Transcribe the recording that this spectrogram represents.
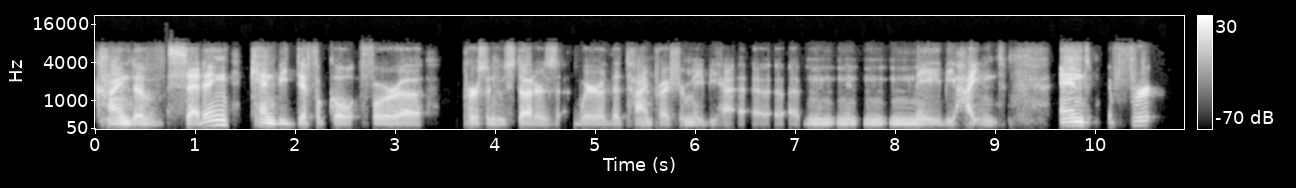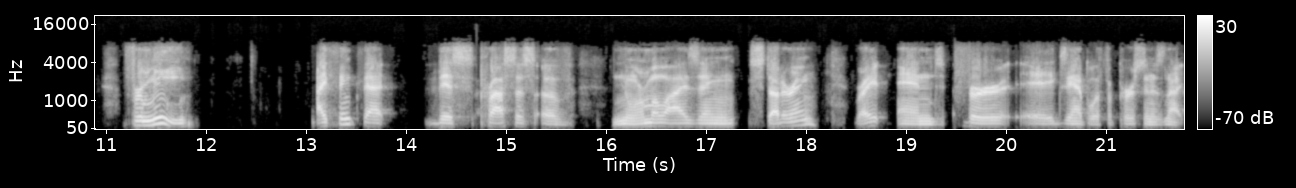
kind of setting can be difficult for a person who stutters where the time pressure may be uh, uh, uh may be heightened. And for for me i think that this process of normalizing stuttering, right? And for example, if a person is not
